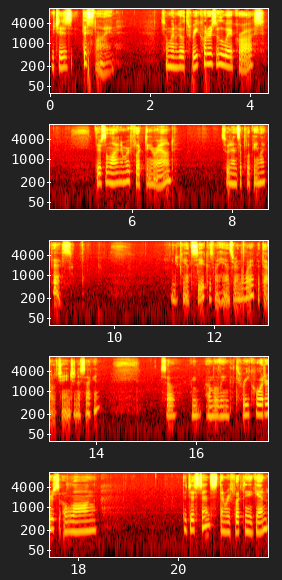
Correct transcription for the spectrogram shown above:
which is this line. So I'm going to go three quarters of the way across. There's the line I'm reflecting around. So it ends up looking like this. And you can't see it because my hands are in the way, but that'll change in a second. So I'm, I'm moving three quarters along the distance, then reflecting again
